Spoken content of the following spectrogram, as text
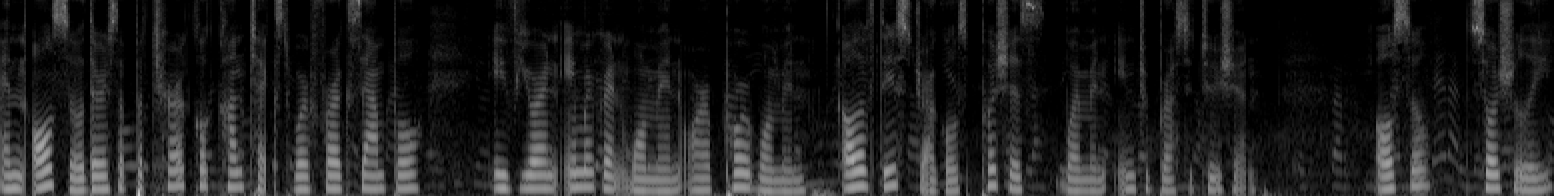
and also, there's a patriarchal context where, for example, if you're an immigrant woman or a poor woman, all of these struggles pushes women into prostitution. Also, socially,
